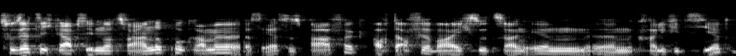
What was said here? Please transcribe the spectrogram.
Zusätzlich gab es eben noch zwei andere Programme. Das erste ist BAföG. Auch dafür war ich sozusagen ähm, qualifiziert.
